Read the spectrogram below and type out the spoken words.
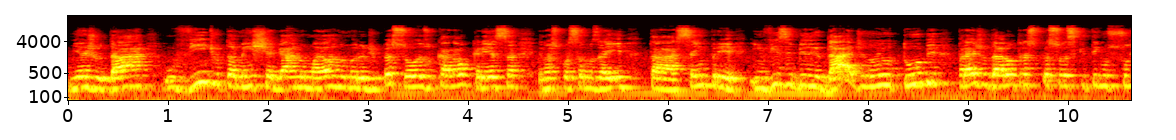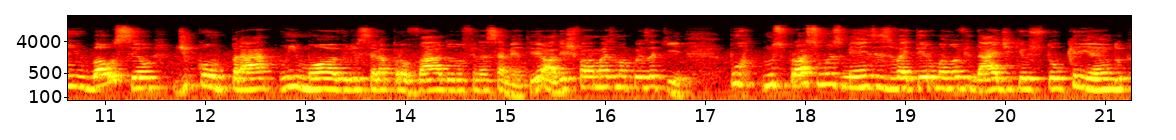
me ajudar, o vídeo também chegar no maior número de pessoas, o canal cresça e nós possamos aí estar tá sempre em visibilidade no YouTube para ajudar outras pessoas que têm um sonho igual ao seu de comprar um imóvel, de ser aprovado no financiamento. E ó, deixa eu falar mais uma coisa aqui. Por, nos próximos meses vai ter uma novidade que eu estou criando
